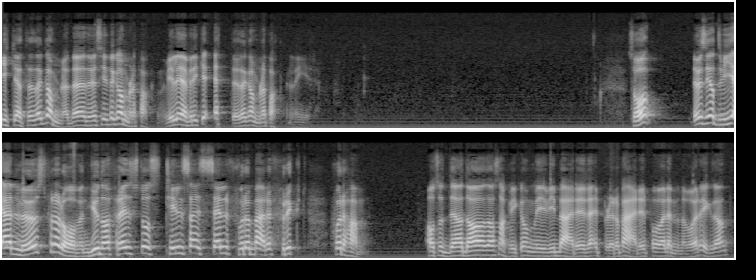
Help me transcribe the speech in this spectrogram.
Ikke etter det gamle, det, det vil si det gamle pakten. Vi lever ikke etter det gamle pakten lenger. Så det vil si at vi er løst fra loven. Gud har frelst oss til seg selv for å bære frukt for ham. Altså, da, da, da, snakker vi ikke om vi, vi bærer epler og pærer på lemmene våre. ikke sant?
